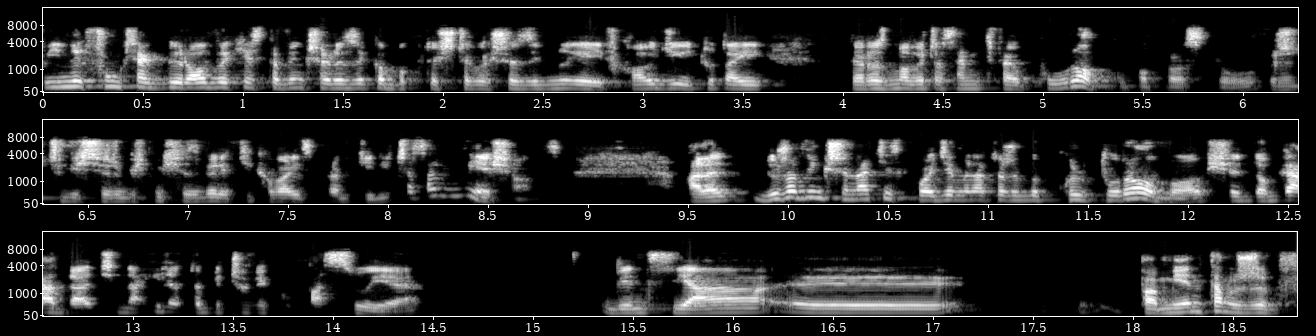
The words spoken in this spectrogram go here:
W innych funkcjach biurowych jest to większe ryzyko, bo ktoś z czegoś rezygnuje i wchodzi i tutaj te rozmowy czasami trwają pół roku po prostu, rzeczywiście, żebyśmy się zweryfikowali, sprawdzili, czasami miesiąc. Ale dużo większy nacisk kładziemy na to, żeby kulturowo się dogadać, na ile tobie człowieku pasuje. Więc ja yy, pamiętam, że w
